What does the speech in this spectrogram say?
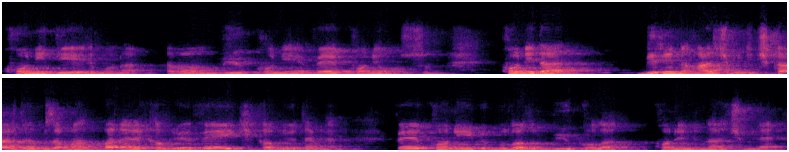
koni diyelim ona. Tamam mı? Büyük koniye V koni olsun. Koniden birin hacmini çıkardığım zaman bana ne kalıyor? V2 kalıyor değil mi? V koniyi bir bulalım. Büyük olan koninin hacmine.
